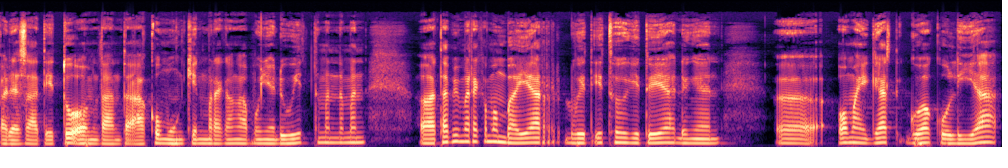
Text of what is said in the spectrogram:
pada saat itu om tante aku mungkin mereka nggak punya duit teman-teman uh, tapi mereka membayar duit itu gitu ya dengan uh, oh my god gua kuliah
